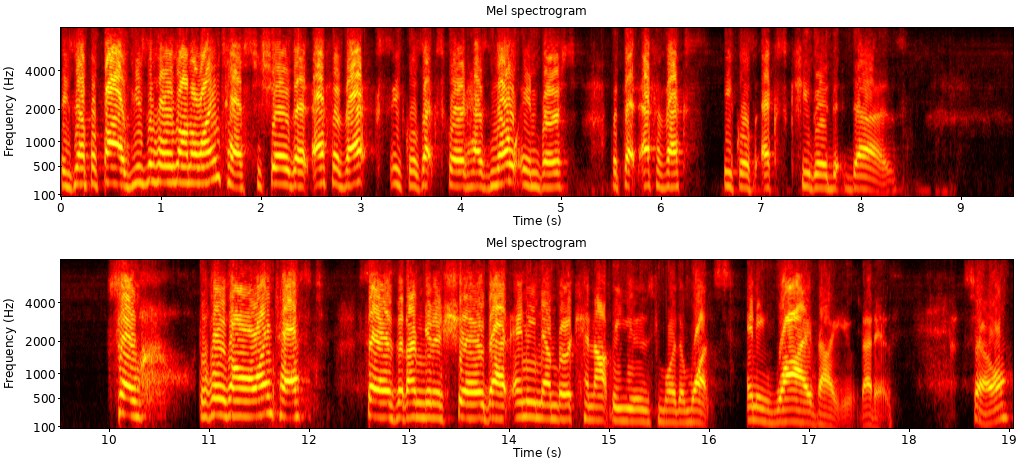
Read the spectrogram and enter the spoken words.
Example 5, use the horizontal line test to show that f of x equals x squared has no inverse, but that f of x equals x cubed does. So the horizontal line test says that I'm going to show that any number cannot be used more than once, any y value, that is. So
